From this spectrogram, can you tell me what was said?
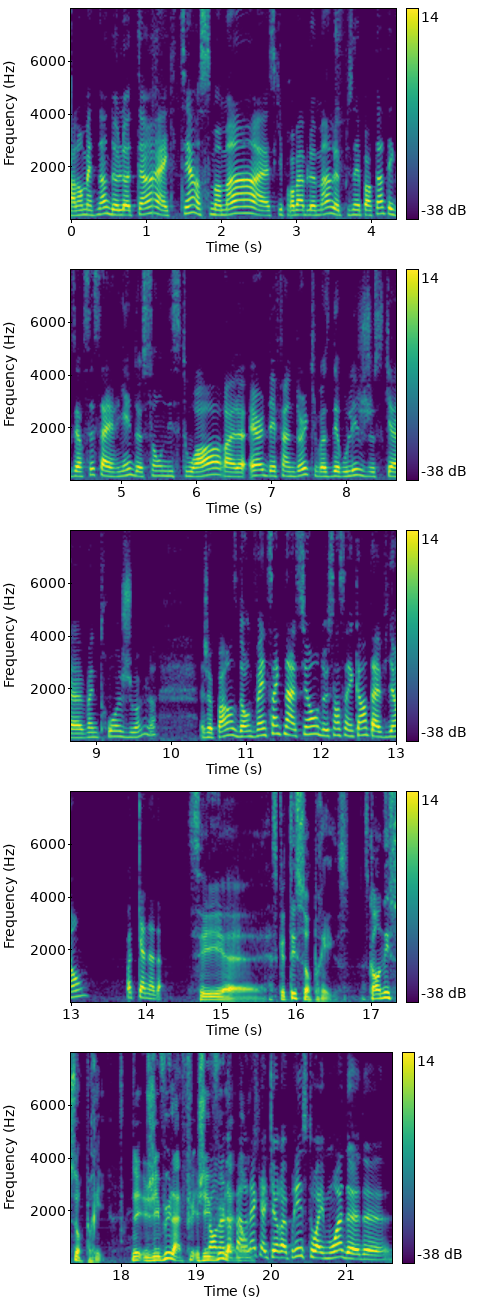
Parlons maintenant de l'OTAN euh, qui tient en ce moment euh, ce qui est probablement le plus important exercice aérien de son histoire, euh, le Air Defender, qui va se dérouler jusqu'à 23 juin, je pense. Donc, 25 nations, 250 avions, pas de Canada. C'est. euh, Est-ce que tu es surprise? Est-ce qu'on est surpris? J'ai vu la, j'ai Bon, on en a parlé à quelques reprises, toi et moi, de, de,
